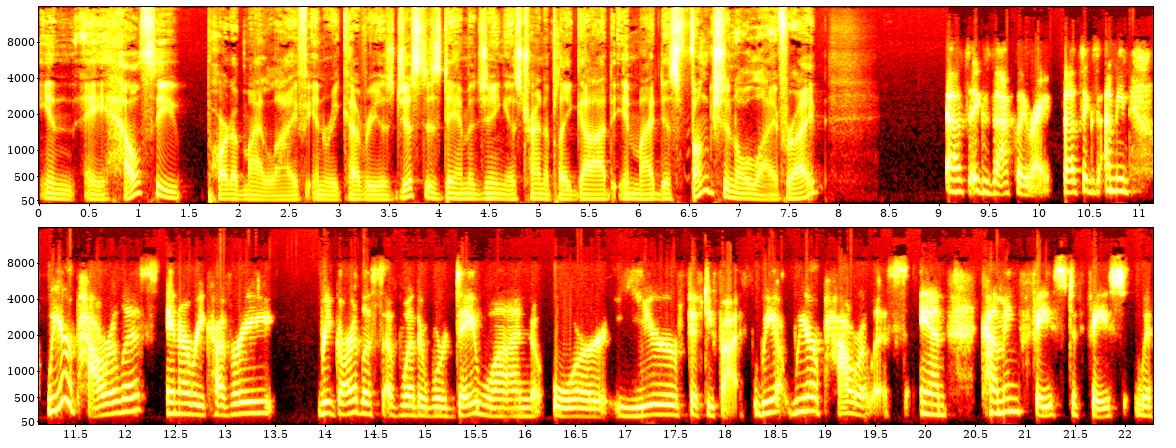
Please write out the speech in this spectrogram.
in a healthy part of my life in recovery is just as damaging as trying to play God in my dysfunctional life, right? That's exactly right. That's ex- I mean, we are powerless in our recovery regardless of whether we're day 1 or year 55. We we are powerless and coming face to face with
